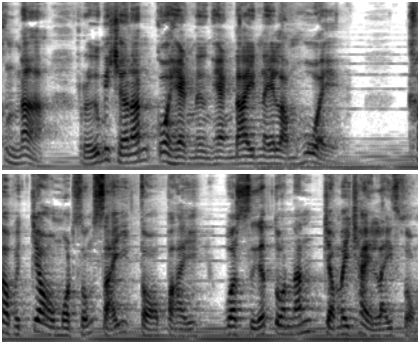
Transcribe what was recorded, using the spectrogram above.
ข้างหน้า หรือมิฉะนั้นก็แห่งหนึ่งแห่งใดในลำห้วยข้าพเจ้าหมดสงสัยอีกต่อไป ว่าเสือตัวนั้นจะไม่ใช่ไลสง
